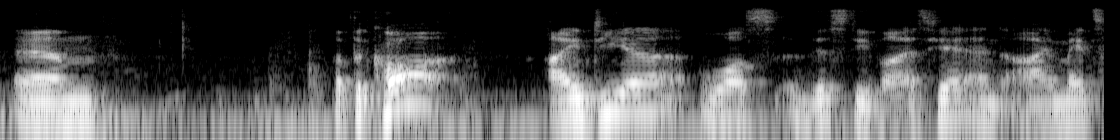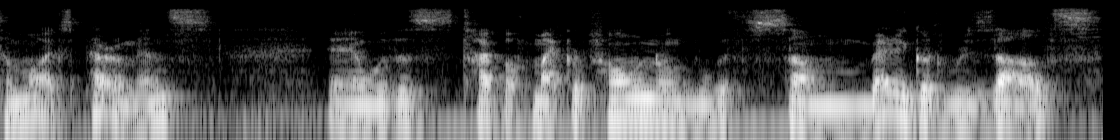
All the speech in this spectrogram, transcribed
Um, but the core idea was this device here and I made some more experiments uh, with this type of microphone with some very good results.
